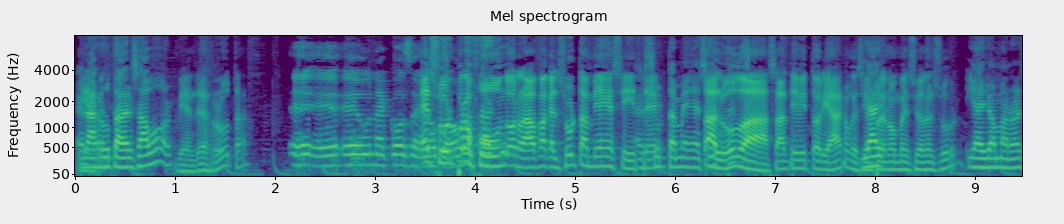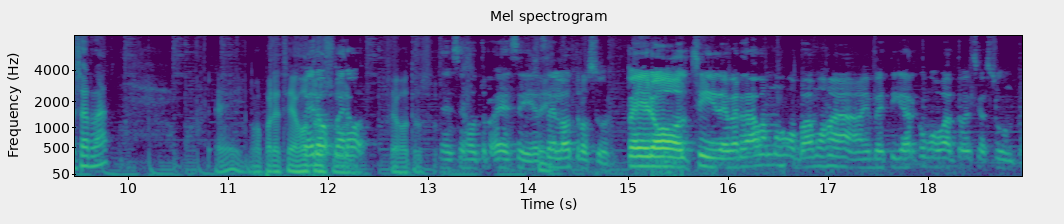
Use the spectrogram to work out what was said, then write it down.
es la ruta del sabor. Bien de ruta. Eh, eh, es una cosa. El sur estar profundo, Rafa, que el sur también existe. El sur también existe. Saludo a Santi Victoriano, que siempre nos menciona el sur. Y a Joan Manuel Serrat. Ey, no, pero este es otro Pero- sur. pero- Este es otro sur. Ese es otro, eh, sí, ese Sí. es el otro sur. Pero sí, de verdad vamos, vamos a investigar cómo va todo ese asunto.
